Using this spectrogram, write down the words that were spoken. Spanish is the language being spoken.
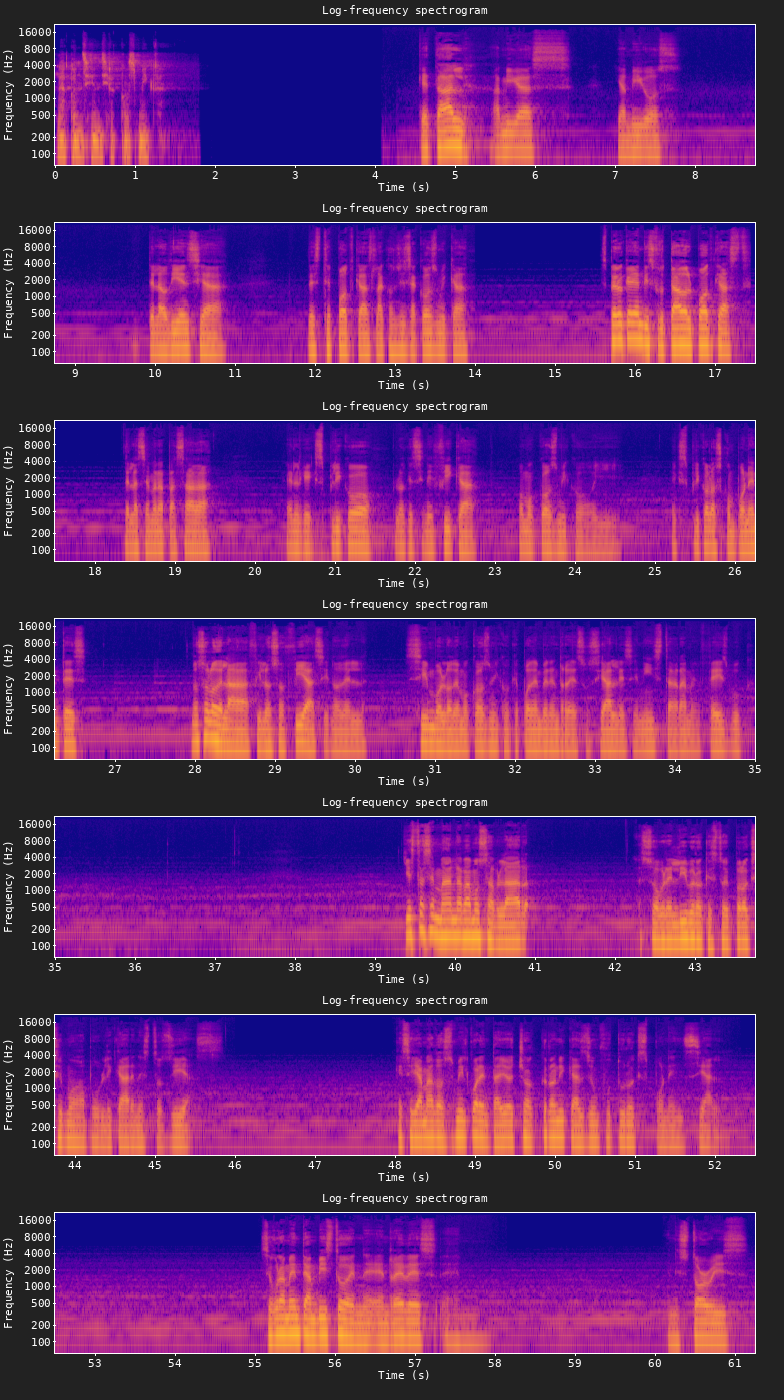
La conciencia cósmica. ¿Qué tal, amigas y amigos de la audiencia de este podcast, La Conciencia Cósmica? Espero que hayan disfrutado el podcast de la semana pasada en el que explico lo que significa Homo cósmico y explico los componentes no solo de la filosofía, sino del símbolo democósmico que pueden ver en redes sociales, en Instagram, en Facebook. Y esta semana vamos a hablar sobre el libro que estoy próximo a publicar en estos días, que se llama 2048 Crónicas de un futuro exponencial. Seguramente han visto en, redes, en stories,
